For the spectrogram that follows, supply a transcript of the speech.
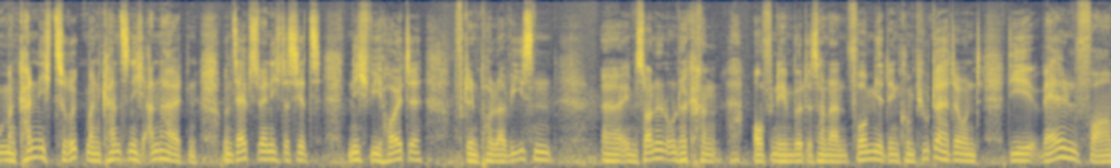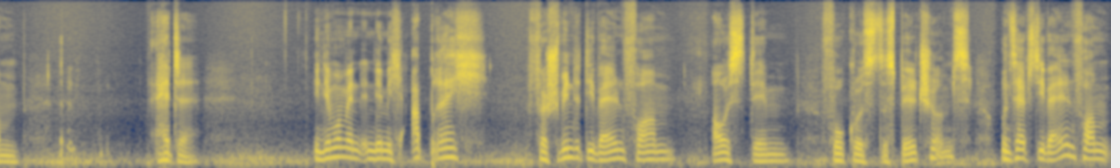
man kann nicht zurück, man kann es nicht anhalten. Und selbst wenn ich das jetzt nicht wie heute auf den Polarwiesen äh, im Sonnenuntergang aufnehmen würde, sondern vor mir den Computer hätte und die Wellenform hätte, in dem Moment, in dem ich abbreche, verschwindet die Wellenform aus dem Fokus des Bildschirms und selbst die Wellenform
